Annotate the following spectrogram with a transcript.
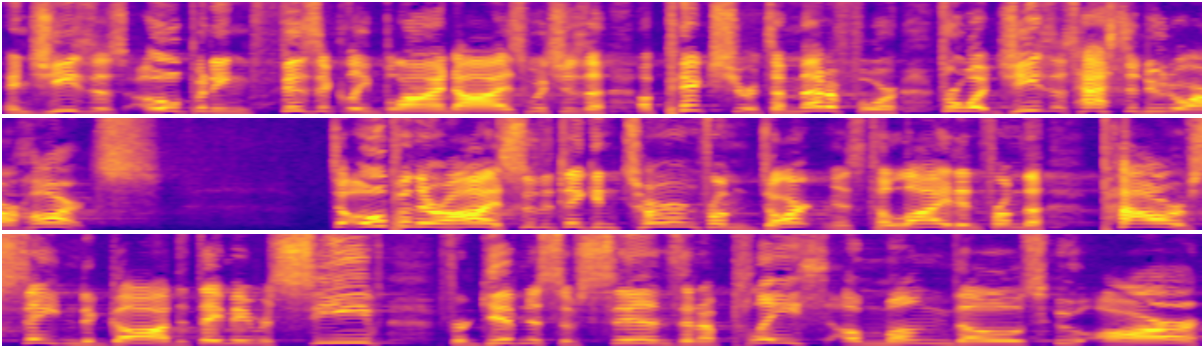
and Jesus opening physically blind eyes, which is a, a picture, it's a metaphor for what Jesus has to do to our hearts. To open their eyes so that they can turn from darkness to light and from the power of Satan to God, that they may receive forgiveness of sins and a place among those who are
